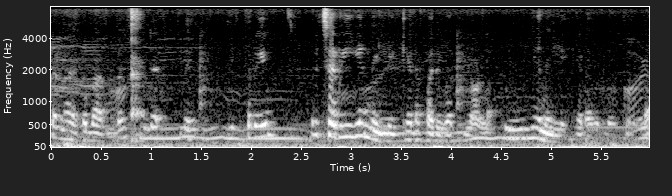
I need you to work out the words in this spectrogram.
നന്നായിട്ട് വറുത്ത് ഇത് ഇത്രയും ഒരു ചെറിയ നെല്ലിക്കയുടെ പരുവത്തിലുള്ള കുഞ്ഞ നെല്ലിക്കയുടെ പരുവത്തിലുള്ള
